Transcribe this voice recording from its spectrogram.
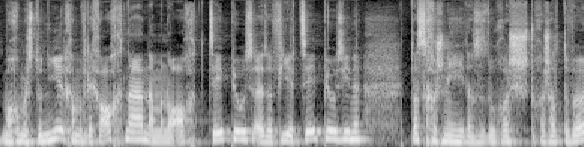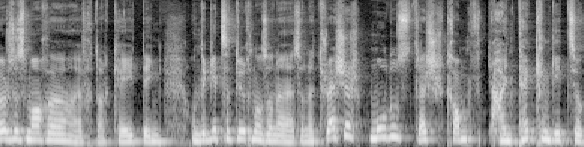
machen wir das Turnier, kann man vielleicht acht nehmen, nehmen wir noch acht CPUs, also vier CPUs rein, das kannst du nicht, also du kannst, du kannst halt den Versus machen, einfach das Arcade-Ding. Und dann gibt es natürlich noch so einen, so einen Treasure-Modus, Treasure-Kampf, ja, in Tekken gibt es ja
